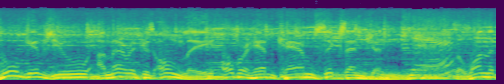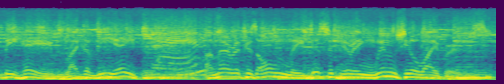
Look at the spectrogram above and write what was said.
And who gives you America's only overhead cam 6 engine? Yes. The one that behaves like a V8. And America's only disappearing windshield wipers.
